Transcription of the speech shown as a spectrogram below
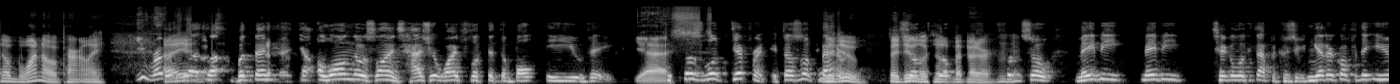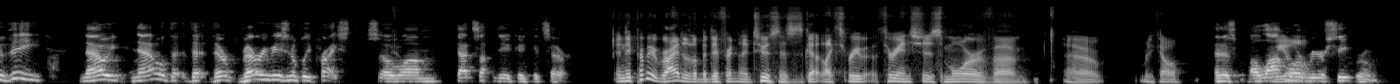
no bueno. Apparently, You wrote I- it. But, but- but then uh, yeah, along those lines, has your wife looked at the Bolt EUV? It Yes. It does look different. It does look better. they do. They do So- look a little so- bit better. So, Mhm. so maybe maybe take a look at that because if you can get her to go for the EUV, now now the, the, they're very reasonably priced. So um, that's something that you could consider. And they probably ride a little bit differently too, since it's got like three three inches more of um uh what do you call And there's a lot more rear seat room.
